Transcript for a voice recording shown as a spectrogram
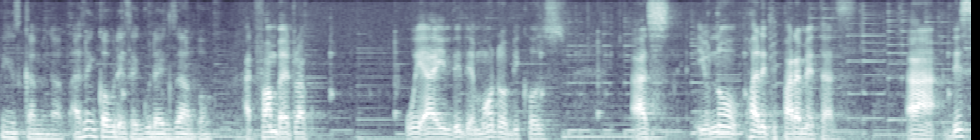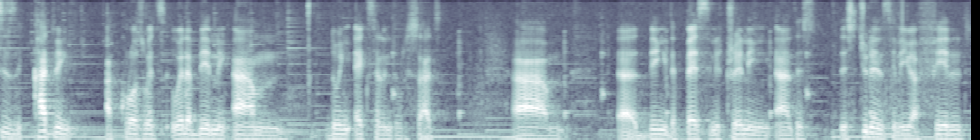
things coming up. I think COVID is a good example. At PHARMBIOTRAC, we are indeed a model because as you know, quality parameters, uh, this is cutting across whether being um, doing excellent research, um, uh, being the best in the training, and the, the students in your field,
